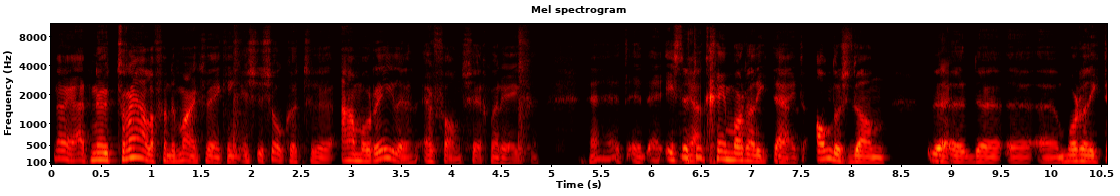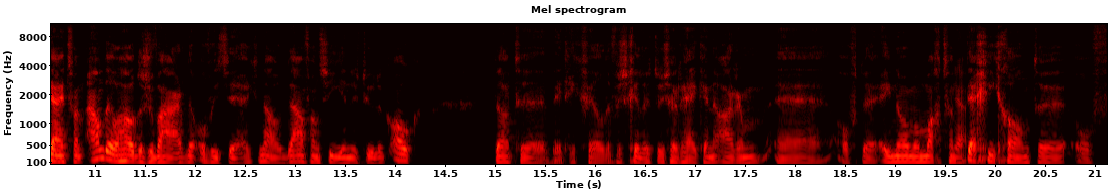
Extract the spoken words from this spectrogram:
Nou ja, het neutrale van de marktwerking is dus ook het uh, amorele ervan, zeg maar even. Hè, het, het, er is natuurlijk ja. geen moraliteit, ja. anders dan de, nee. de uh, moraliteit van aandeelhouderswaarde of iets dergelijks. Nou, daarvan zie je natuurlijk ook dat, weet ik veel, de verschillen tussen rijk en arm, of de enorme macht van ja. techgiganten, of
